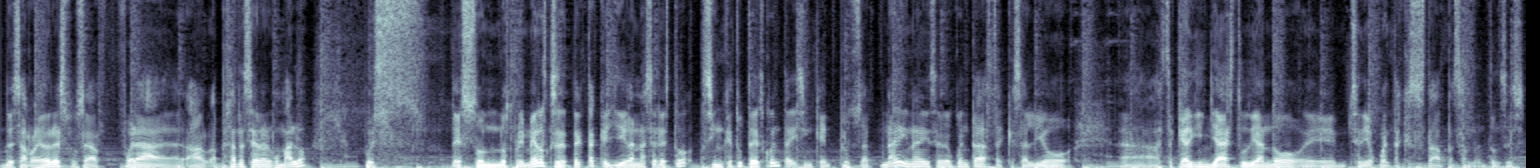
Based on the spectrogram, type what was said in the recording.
desarrolladores, o sea, fuera, a, a pesar de ser algo malo, pues es- son los primeros que se detecta que llegan a hacer esto sin que tú te des cuenta y sin que pues, nadie, nadie se dio cuenta hasta que salió, ah, hasta que alguien ya estudiando eh, se dio cuenta que eso estaba pasando. Entonces,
